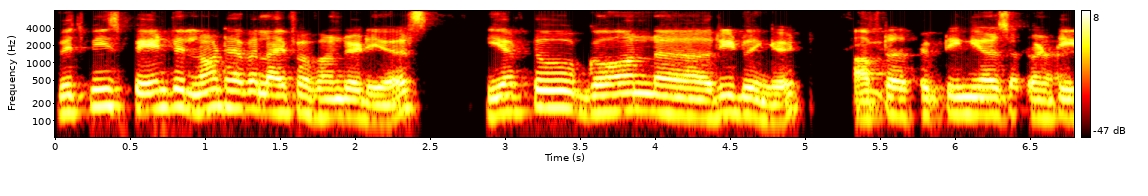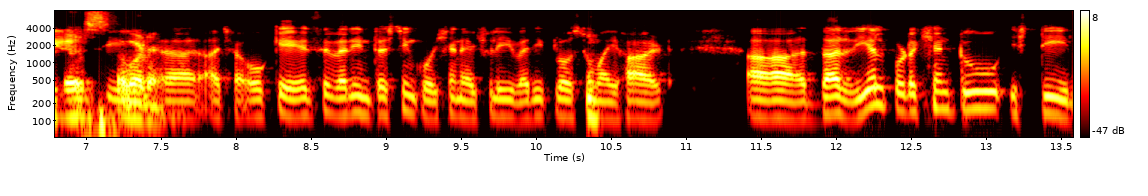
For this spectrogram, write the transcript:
Which means paint will not have a life of 100 years. You have to go on uh, redoing it after 15 years or 20 years See, or whatever. uh, acha, okay, it's a very interesting question, actually very close to my heart. Uh, the real protection to steel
